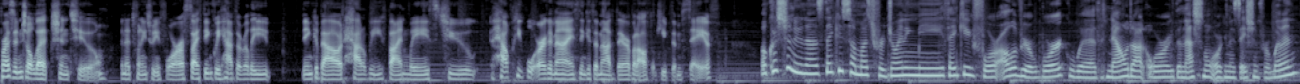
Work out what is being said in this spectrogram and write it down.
presidential election too in the 2024. So, I think we have to really think about how do we find ways to help people organize and get them out there, but also keep them safe. Well, Christian Nunes, thank you so much for joining me. Thank you for all of your work with now.org, the National Organization for Women.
